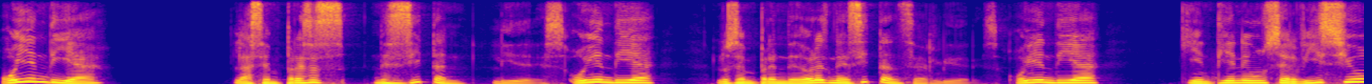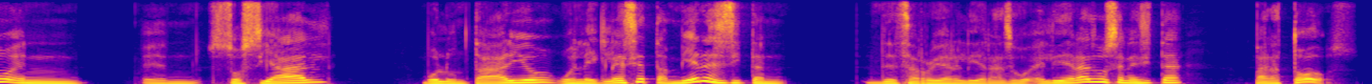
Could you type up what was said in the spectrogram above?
hoy en día las empresas necesitan líderes. Hoy en día los emprendedores necesitan ser líderes. Hoy en día quien tiene un servicio en, social, voluntario o en la iglesia también necesitan desarrollar el liderazgo. El liderazgo se necesita para todos.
